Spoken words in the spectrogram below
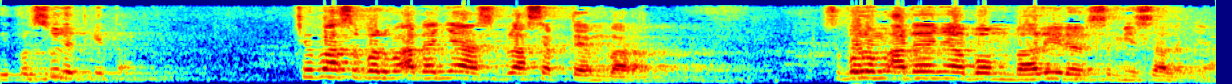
Dipersulit kita. Coba sebelum adanya 11 September, sebelum adanya bom Bali dan semisalnya,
